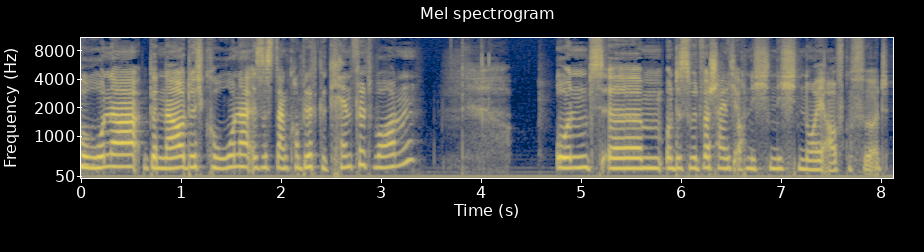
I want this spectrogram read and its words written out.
Corona, genau durch Corona ist es dann komplett gecancelt worden. Und, ähm, und es wird wahrscheinlich auch nicht, nicht neu aufgeführt.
